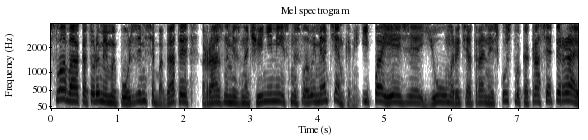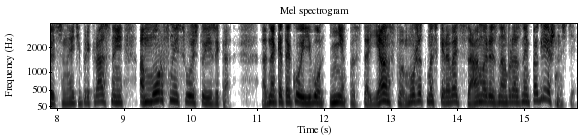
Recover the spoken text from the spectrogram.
Слова, которыми мы пользуемся, богаты разными значениями и смысловыми оттенками, и поэзия, юмор и театральное искусство как раз и опираются на эти прекрасные аморфные свойства языка. Однако такое его непостоянство может маскировать самые разнообразные погрешности,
